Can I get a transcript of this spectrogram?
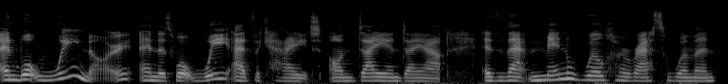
and what we know and is what we advocate on day in day out is that men will harass women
